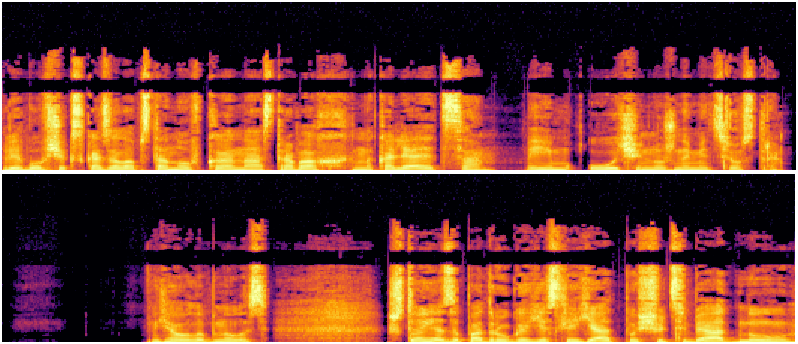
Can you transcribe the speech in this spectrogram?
вербовщик сказал, обстановка на островах накаляется, и им очень нужны медсестры. Я улыбнулась. Что я за подруга, если я отпущу тебя одну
